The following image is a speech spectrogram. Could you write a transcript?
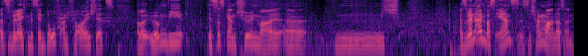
Hört sich vielleicht ein bisschen doof an für euch jetzt, aber irgendwie ist das ganz schön mal äh, nicht... Also wenn einem was ernst ist, ich fange mal anders an.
